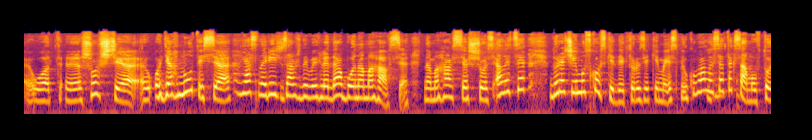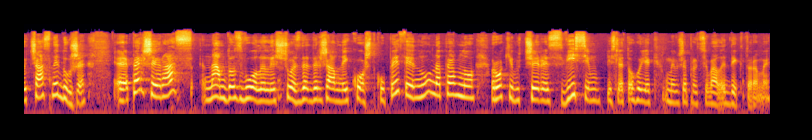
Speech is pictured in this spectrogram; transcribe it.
От е, що ще Е, одягнутися? Ясна річ завжди виглядав, бо намагався. Намагався щось. Але це, до речі, і московські диктори, з якими я спілкувалася, так само в той час не дуже. Е, Перший раз нам дозволили щось за державний кошт купити. Ну, напевно, років через вісім після того, як ми вже працювали дикторами.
